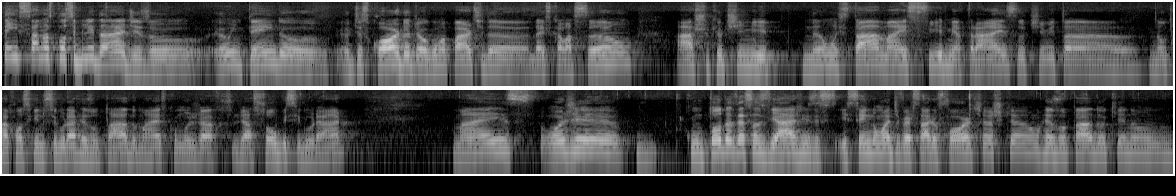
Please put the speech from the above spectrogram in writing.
pensar nas possibilidades. Eu, eu entendo, eu discordo de alguma parte da, da escalação, acho que o time não está mais firme atrás, o time tá, não está conseguindo segurar resultado mais, como já, já soube segurar. Mas hoje com todas essas viagens e sendo um adversário forte, acho que é um resultado que não,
